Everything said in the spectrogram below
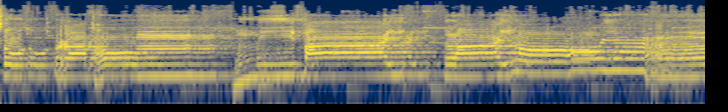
สุดระทม ตาย หลายร้อย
